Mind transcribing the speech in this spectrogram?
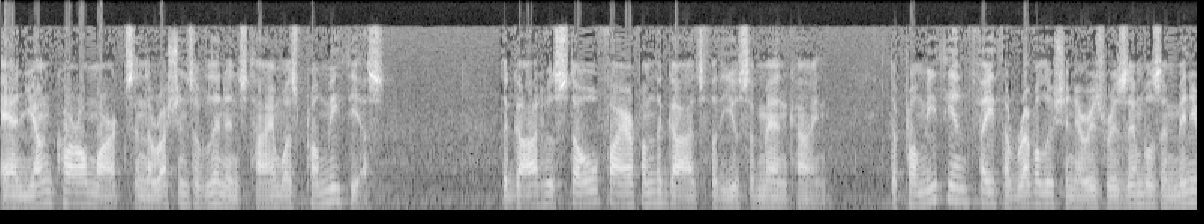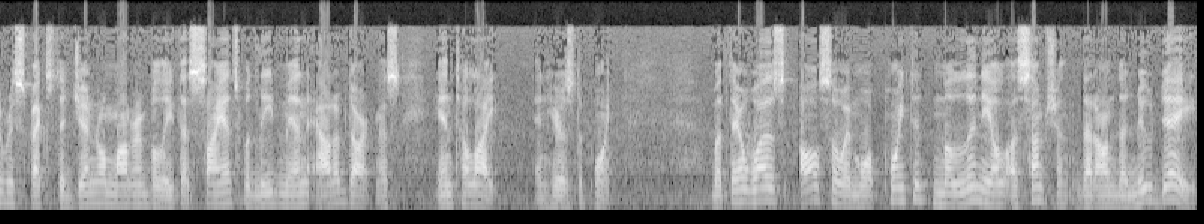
And young Karl Marx in the Russians of Lenin's time was Prometheus, the god who stole fire from the gods for the use of mankind. The Promethean faith of revolutionaries resembles in many respects the general modern belief that science would lead men out of darkness into light. And here's the point. But there was also a more pointed millennial assumption that on the new day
